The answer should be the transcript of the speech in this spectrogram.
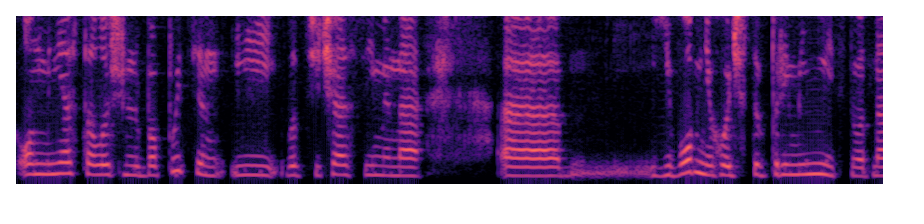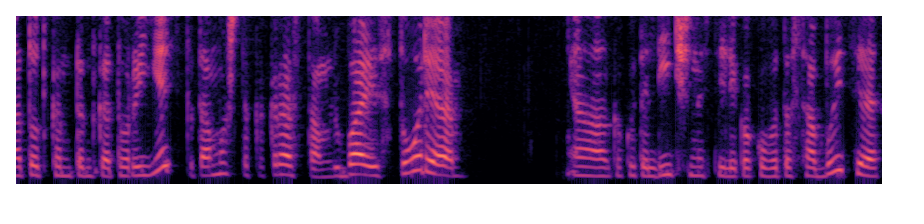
он мне стал очень любопытен, и вот сейчас именно Э, его мне хочется применить вот на тот контент, который есть, потому что как раз там любая история какой-то личности или какого-то события,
